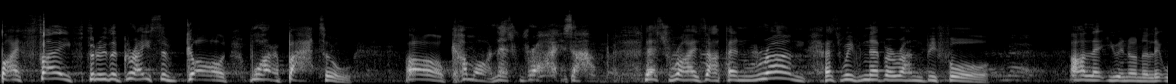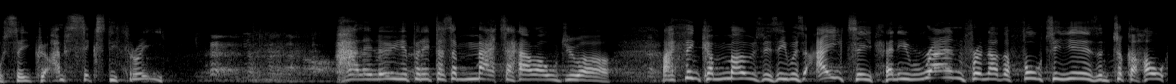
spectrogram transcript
by faith through the grace of God. What a battle! Oh, come on, let's rise up. Let's rise up and run as we've never run before. I'll let you in on a little secret. I'm 63. Hallelujah. But it doesn't matter how old you are. I think of Moses, he was 80 and he ran for another 40 years and took a whole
